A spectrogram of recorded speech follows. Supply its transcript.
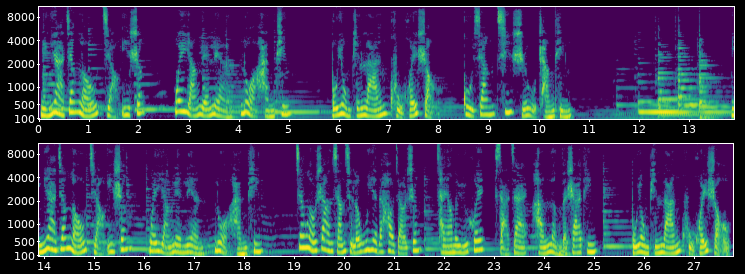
明亚江楼角一声，微扬敛敛落寒汀。不用凭栏苦回首，故乡七十五长亭。亚江楼角一声，微扬恋恋落寒汀。江楼上响起了呜咽的号角声，残阳的余晖洒在寒冷的沙汀。不用凭栏苦回首，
